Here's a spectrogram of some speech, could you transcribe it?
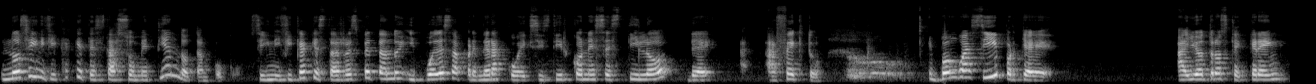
no significa que te estás sometiendo tampoco, significa que estás respetando y puedes aprender a coexistir con ese estilo de afecto. Y pongo así porque hay otros que creen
